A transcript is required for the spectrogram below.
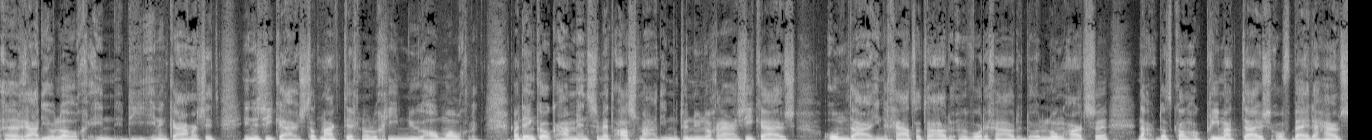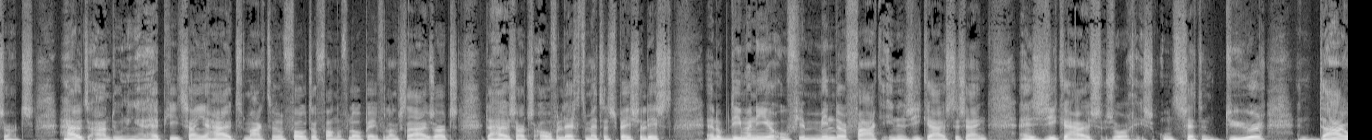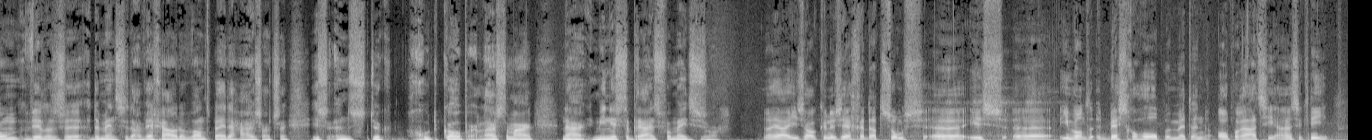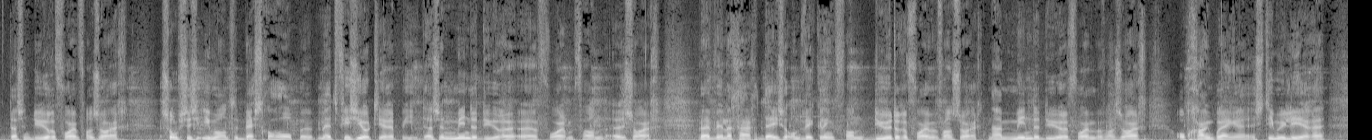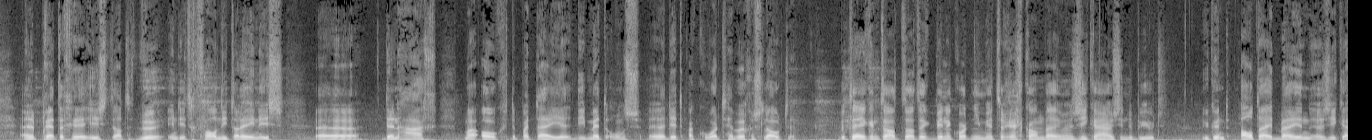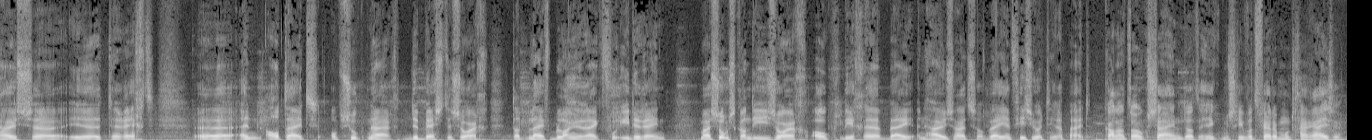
radioloog... In, die in een kamer zit in een ziekenhuis. Dat maakt technologie nu al mogelijk. Maar denk ook aan mensen met astma. Die moeten nu nog naar een ziekenhuis... om daar in de gaten te houden, worden gehouden door longartsen. Nou, dat kan ook prima thuis of bij de huisarts. Huidaandoeningen. Heb je iets aan je huid? Maak er een foto van of loop even langs de huisarts. De huisarts overlegt met een specialist. En op die manier hoef je minder vaak in een ziekenhuis te zijn. En ziekenhuiszorg is ontzettend duur. En daarom willen ze de mensen daar weghouden. Want bij de huisartsen is een stuk goedkoper. Luister maar naar minister Bruins voor Medische Zorg. Nou ja, je zou kunnen zeggen dat soms uh, is uh, iemand het best geholpen met een operatie aan zijn knie. Dat is een dure vorm van zorg. Soms is iemand het best geholpen met fysiotherapie. Dat is een minder dure uh, vorm van zorg. Wij willen graag deze ontwikkeling van duurdere vormen van zorg... naar minder dure vormen van zorg op gang brengen en stimuleren. En het prettige is dat we in dit geval niet alleen is... Den Haag, maar ook de partijen die met ons dit akkoord hebben gesloten. Betekent dat dat ik binnenkort niet meer terecht kan bij een ziekenhuis in de buurt? U kunt altijd bij een ziekenhuis uh, terecht. Uh, en altijd op zoek naar de beste zorg. Dat blijft belangrijk voor iedereen. Maar soms kan die zorg ook liggen bij een huisarts of bij een fysiotherapeut. Kan het ook zijn dat ik misschien wat verder moet gaan reizen?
